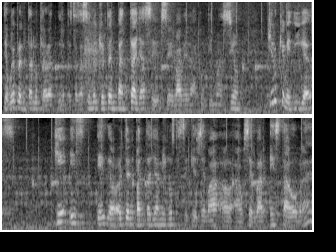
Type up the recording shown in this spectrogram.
te voy a preguntar lo que ahora lo que estás haciendo, que ahorita en pantalla se, se va a ver a continuación. Quiero que me digas qué es, eh, ahorita en pantalla, amigos, que se, que se va a, a observar esta obra.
